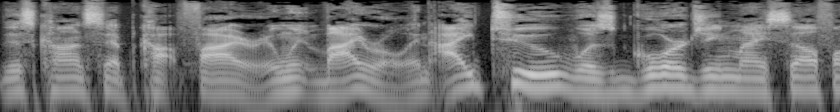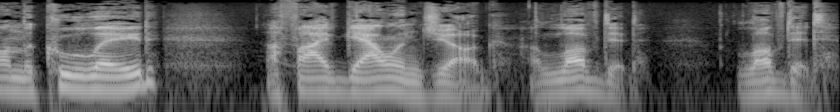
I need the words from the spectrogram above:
This concept caught fire. It went viral, and I too was gorging myself on the Kool Aid, a five gallon jug. I loved it. Loved it.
